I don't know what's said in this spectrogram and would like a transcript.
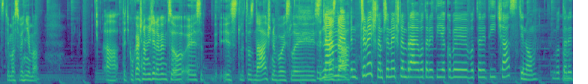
s těma sviněma. A teď koukáš na mě, že nevím co, jestli, jestli to znáš, nebo jestli se ti Znám, nezdá. ne, přemýšlím, přemýšlím právě o tady té jakoby, o tady té části, no. O tady Hmm.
